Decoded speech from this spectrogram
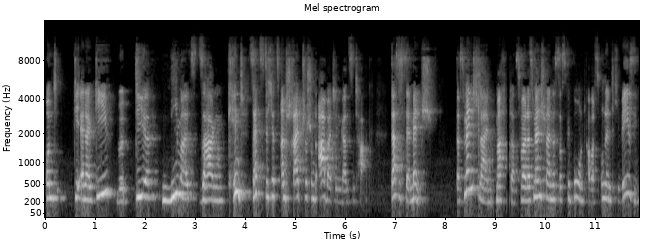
Und die Energie wird dir niemals sagen, Kind, setz dich jetzt an den Schreibtisch und arbeite den ganzen Tag. Das ist der Mensch. Das Menschlein macht das, weil das Menschlein ist das gewohnt. Aber das unendliche Wesen,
